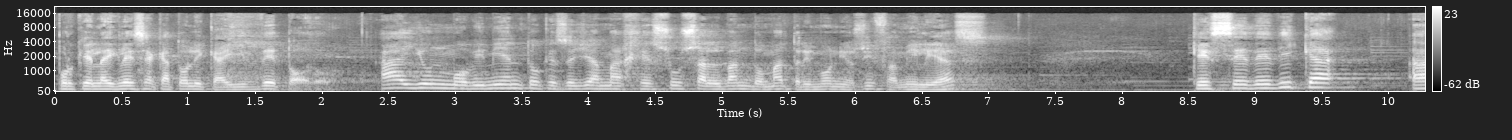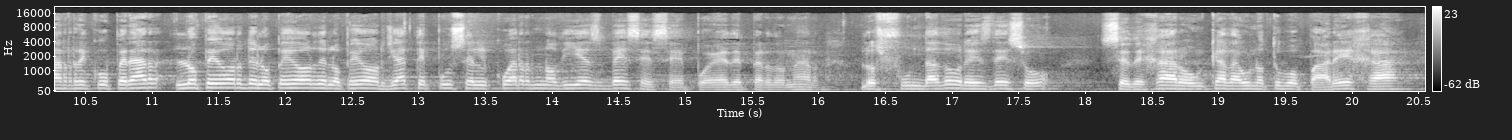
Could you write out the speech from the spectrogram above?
porque en la Iglesia Católica hay de todo. Hay un movimiento que se llama Jesús Salvando Matrimonios y Familias, que se dedica a recuperar lo peor de lo peor de lo peor. Ya te puse el cuerno diez veces, se puede perdonar. Los fundadores de eso se dejaron, cada uno tuvo pareja,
